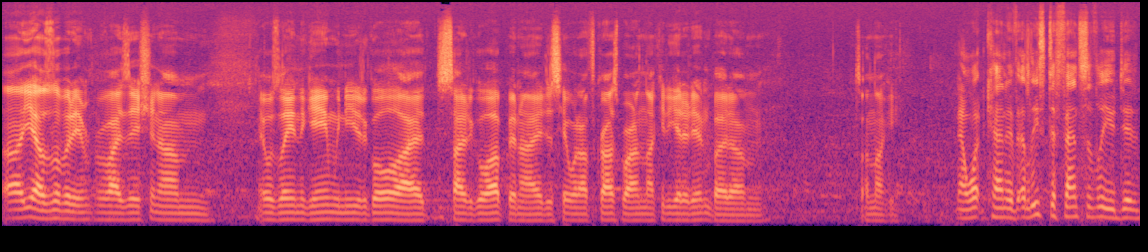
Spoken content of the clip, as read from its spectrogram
Uh, yeah, it was a little bit of improvisation. Um, it was late in the game. We needed a goal. I decided to go up, and I just hit one off the crossbar. Unlucky to get it in, but um, it's unlucky. Now, what kind of, at least defensively, you did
